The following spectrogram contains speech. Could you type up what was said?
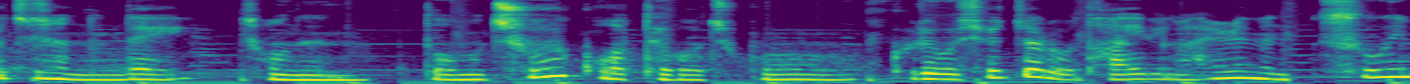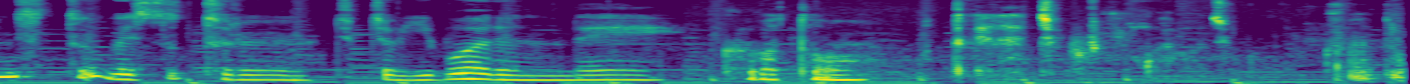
해주셨는데 저는 너무 추울 것 같아가지고 그리고 실제로 다이빙을 하려면 스윙스트, 웨스트를 직접 입어야 되는데 그것도 어떻게 될지 모르겠고 해가지고 그래도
